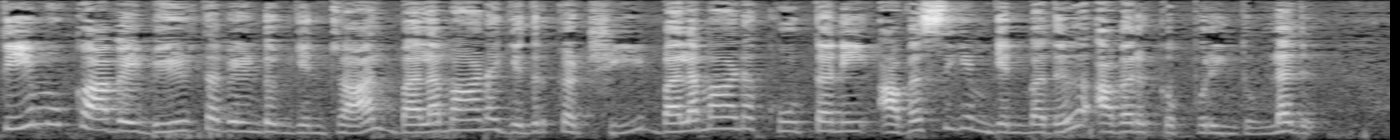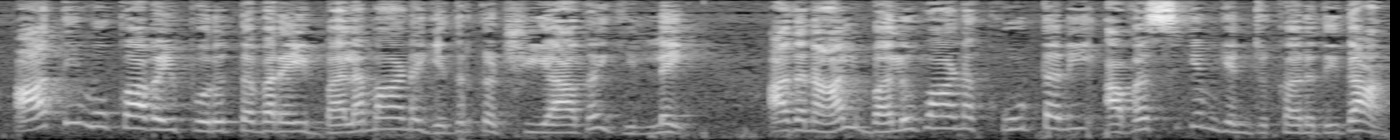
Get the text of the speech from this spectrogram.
திமுகவை வீழ்த்த வேண்டும் என்றால் பலமான எதிர்க்கட்சி பலமான கூட்டணி அவசியம் என்பது அவருக்கு புரிந்துள்ளது. அதிமுகவை பொறுத்தவரை பலமான எதிர்க்கட்சியாக இல்லை. அதனால் வலுவான கூட்டணி அவசியம் என்று கருதிதான்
